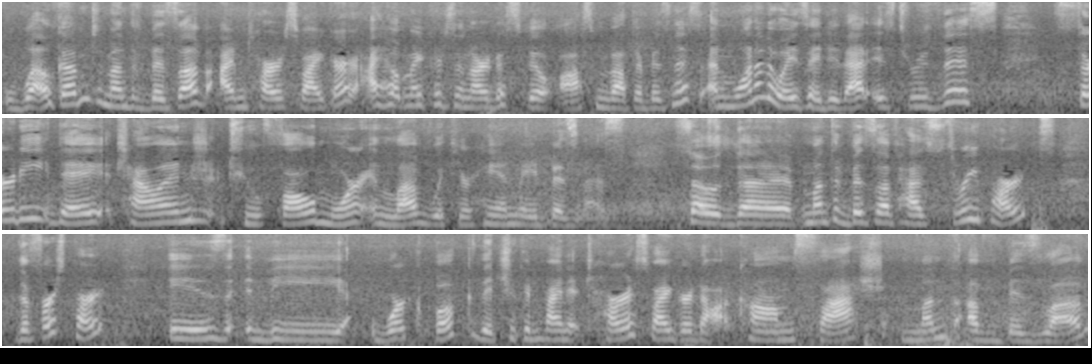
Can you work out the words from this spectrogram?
Welcome to Month of Biz Love. I'm Tara Swiger. I help makers and artists feel awesome about their business, and one of the ways I do that is through this 30 day challenge to fall more in love with your handmade business. So the month of Biz Love has three parts. The first part is the workbook that you can find at taraswiger.com slash month of biz love.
